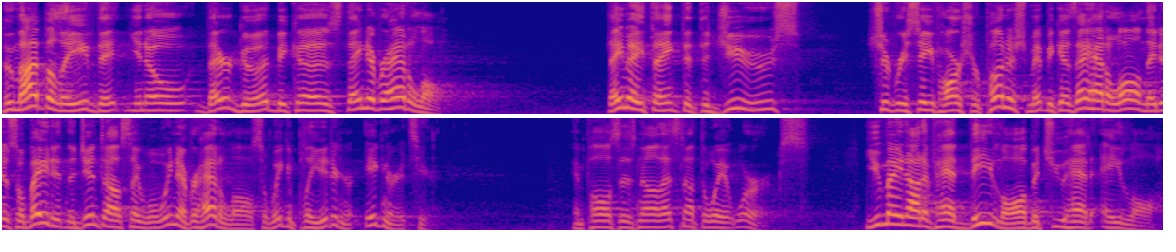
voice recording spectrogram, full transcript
whom I believe that, you know, they're good because they never had a law. They may think that the Jews should receive harsher punishment because they had a law and they disobeyed it, and the Gentiles say, well, we never had a law, so we can plead ignorance here. And Paul says, no, that's not the way it works. You may not have had the law, but you had a law.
